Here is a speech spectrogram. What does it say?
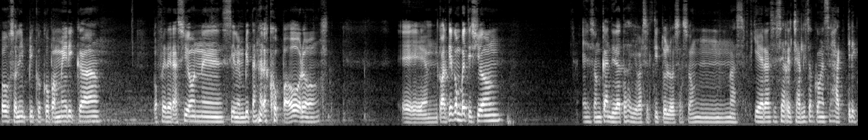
Juegos Olímpicos, Copa América, federaciones, si lo invitan a la Copa Oro, eh, cualquier competición, eh, son candidatos a llevarse el título. O sea, son unas fieras. Ese Richarlison con ese hack trick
